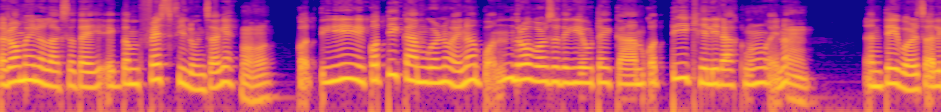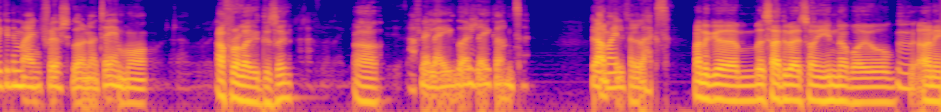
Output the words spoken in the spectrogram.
रमाइलो लाग्छ दाइ एकदम फ्रेस फिल हुन्छ क्या कति कति काम गर्नु होइन? पन्ध्र वर्षदेखि एउटै काम कति खेलिराख्नु होइन? अनि त्यही भएर चाहिँ अलिकति माइन्ड फ्रेस गर्न चाहिँ म आफ्नो लागि त्यो चाहिँ? आफ्नै लागि गरिरहेको हुन्छ। रमाइलो पनि लाग्छ। अनि साथीभाइसँग हिँड्न भयो अनि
